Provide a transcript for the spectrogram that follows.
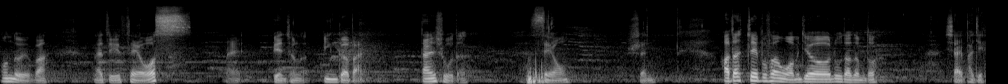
，on 的尾巴。来自于 theos，哎，变成了宾格版，单数的。Theon，神。好的，这部分我们就录到这么多，下一趴见。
